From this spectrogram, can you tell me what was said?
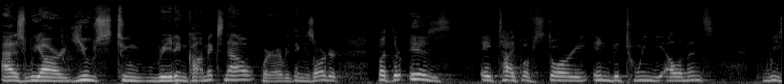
as we are used to reading comics now, where everything is ordered, but there is a type of story in between the elements we,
